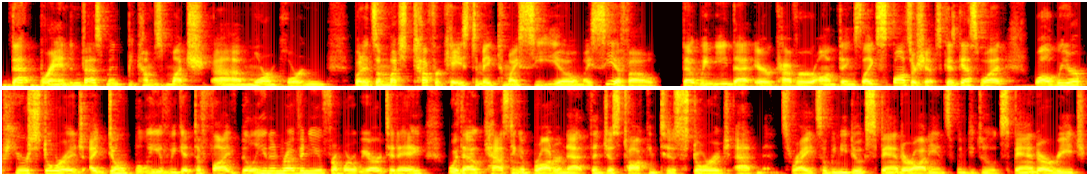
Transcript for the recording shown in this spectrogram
that brand investment becomes much uh, more important, but it's a much tougher case to make to my CEO and my CFO that we need that air cover on things like sponsorships. Because guess what? While we are pure storage, I don't believe we get to five billion in revenue from where we are today without casting a broader net than just talking to storage admins, right? So we need to expand our audience, we need to expand our reach,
